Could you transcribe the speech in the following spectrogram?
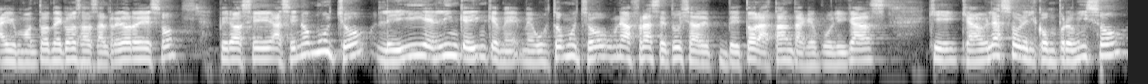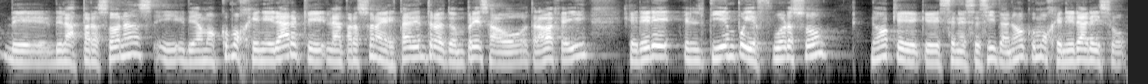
hay un montón de cosas alrededor de eso, pero hace, hace no mucho leí en LinkedIn que me, me gustó mucho una frase tuya de, de todas las tantas que publicás, que, que hablas sobre el compromiso de, de las personas, y, digamos, cómo generar que la persona que está dentro de tu empresa o trabaje ahí genere el tiempo y esfuerzo ¿no? que, que se necesita, ¿no? Cómo generar eso.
